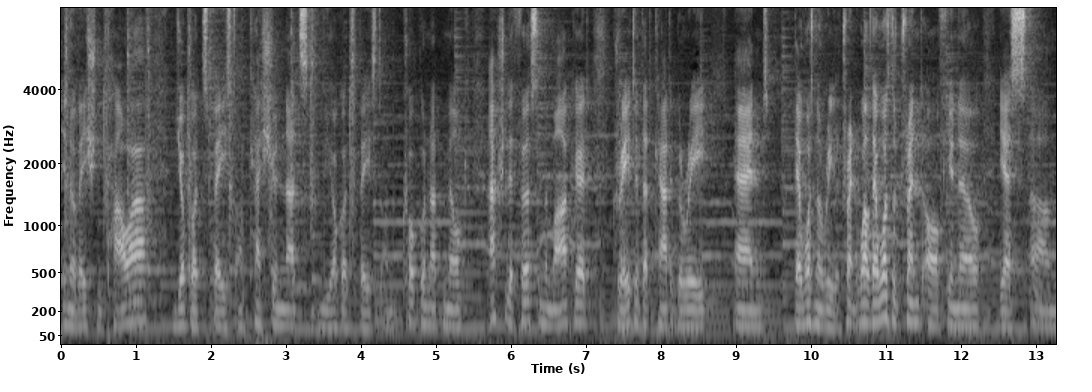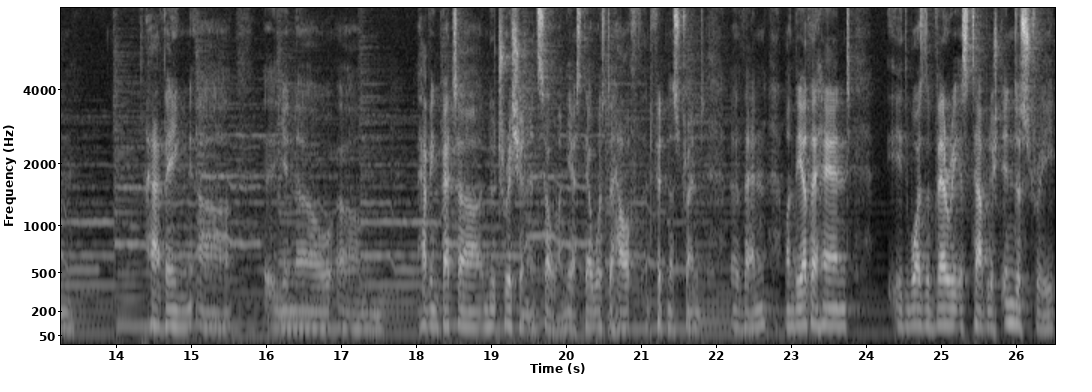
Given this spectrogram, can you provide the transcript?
innovation power, yogurts based on cashew nuts, yogurts based on coconut milk. Actually, first in the market created that category and there was no real trend. Well, there was the trend of, you know, yes, um, having, uh, you know, um, having better nutrition and so on. Yes, there was the health and fitness trend uh, then. On the other hand, it was a very established industry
